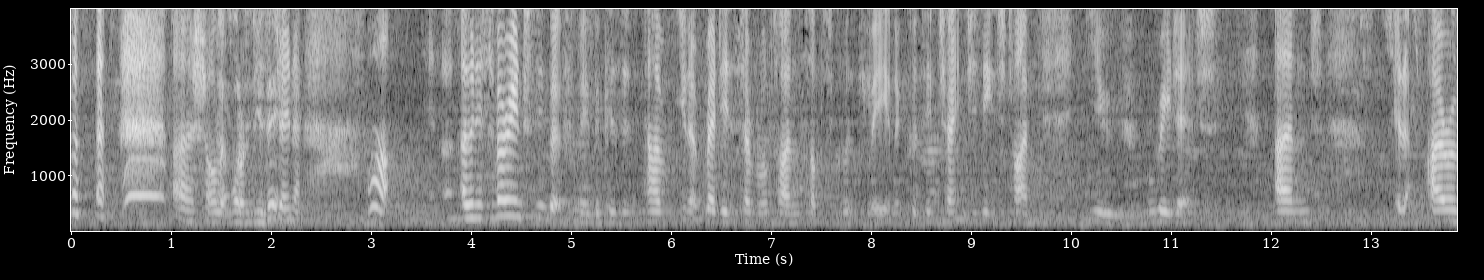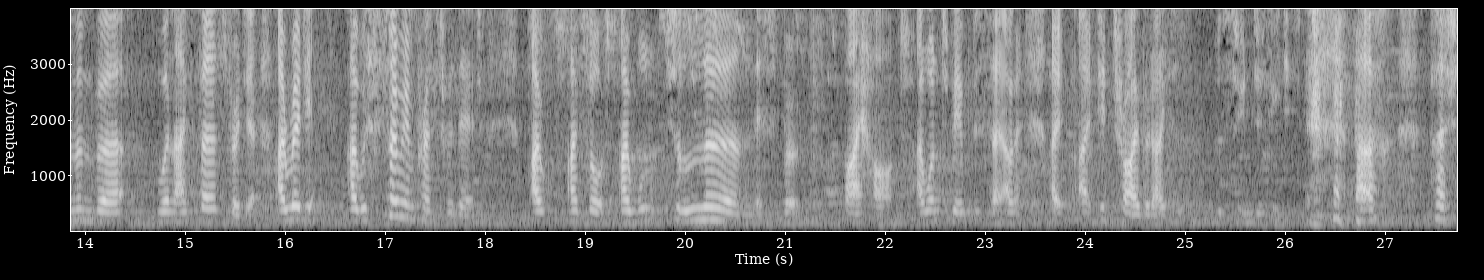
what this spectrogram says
uh, Charlotte Bronte's Jane Eyre. Well, I mean, it's a very interesting book for me because it, I've you know read it several times subsequently, and because it changes each time you read it. And you know, I remember when I first read it, I read it. I was so impressed with it. I, I thought I want to learn this book by heart. I want to be able to say. I mean, I, I did try, but I was soon defeated. uh, but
